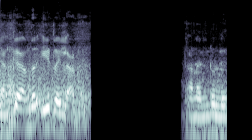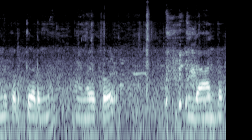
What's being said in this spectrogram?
ഞങ്ങൾക്ക് കയറുന്നത് ഈ ട്രെയിനിലാണ് ടണലിന്റെ ഉള്ളിൽ നിന്ന് പുറത്ത് കടന്ന് ഞങ്ങളിപ്പോൾ ഗാന്ധം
